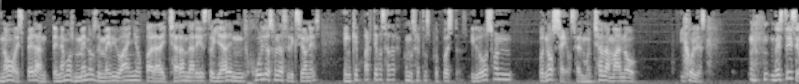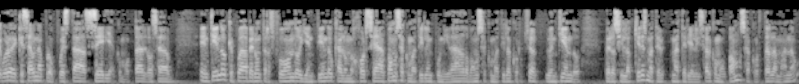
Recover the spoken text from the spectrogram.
no, esperan, tenemos menos de medio año para echar a andar esto, ya en julio son las elecciones, ¿en qué parte vas a dar a conocer tus propuestas? Y luego son, pues no sé, o sea, el mochar la mano, híjoles, no estoy seguro de que sea una propuesta seria como tal. O sea, entiendo que pueda haber un trasfondo y entiendo que a lo mejor sea vamos a combatir la impunidad o vamos a combatir la corrupción. Lo entiendo. Pero si lo quieres materializar como vamos a cortar la mano,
